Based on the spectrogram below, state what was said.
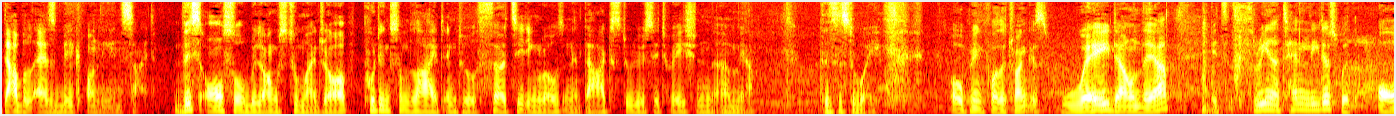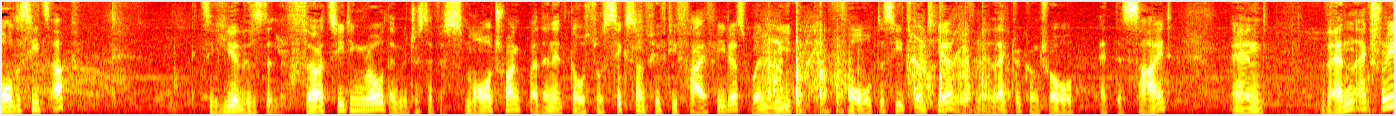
double as big on the inside. This also belongs to my job, putting some light into third seating rows in a dark studio situation. Um, yeah, this is the way. Opening for the trunk is way down there. It's 310 liters with all the seats up. See here, this is the third seating row. Then we just have a small trunk, but then it goes to 655 liters when we fold the seats right here. We have an electric control at the side. And then actually,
